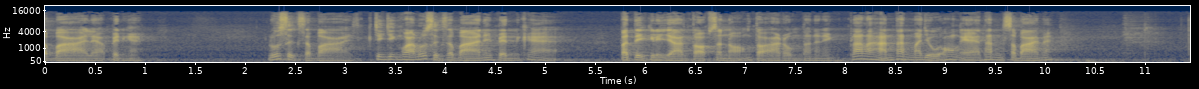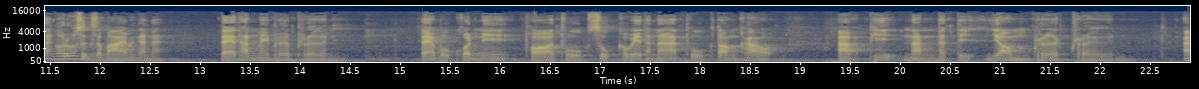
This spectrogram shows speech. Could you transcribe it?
สบายแล้วเป็นไง รู้สึกสบาย จริง ๆ ความรู้สึกสบายนี่เป็นแค่ปฏิกิริยาตอบสนองต่ออารมณ์เท่านั้นเอง พระอรหันต์ท่านมาอยู่ห้องแอร์ท่านสบายไหมท่านก็รู้สึกสบายเหมือนกันนะ แต่ท่านไม่เพลิดเพลิน แต่บุคคลนี้พอถูกสุขเวทนาถูกต้องเข้า อภินันทติย่อมเพลิดเพลิน อ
